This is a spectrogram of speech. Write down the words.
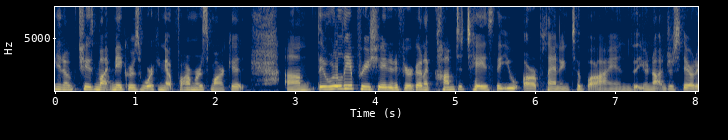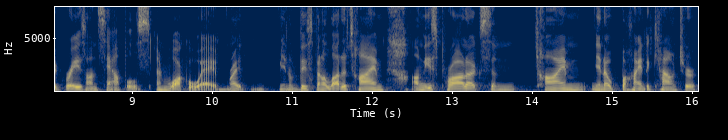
you know, cheese makers working at farmers market, um, they really appreciate it if you're going to come to taste that you are planning to buy and that you're not just there to graze on samples and walk away, right? You know, they spend a lot of time on these products and time, you know, behind a counter.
